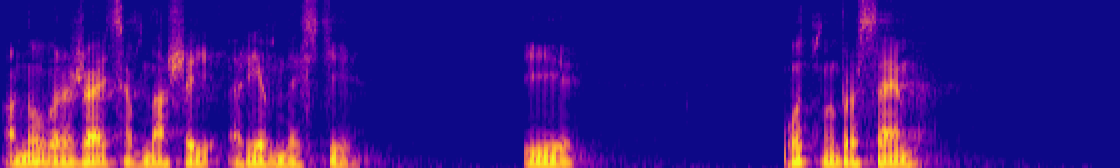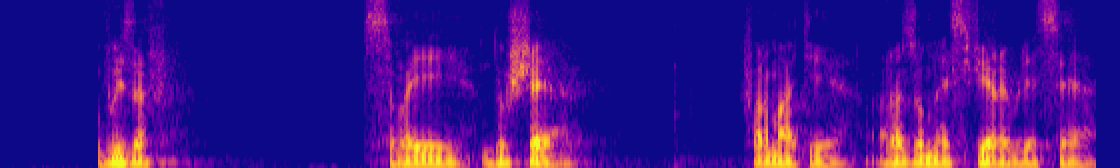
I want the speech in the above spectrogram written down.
Оно выражается в нашей ревности. И вот мы бросаем вызов своей душе в формате разумной сферы в лице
